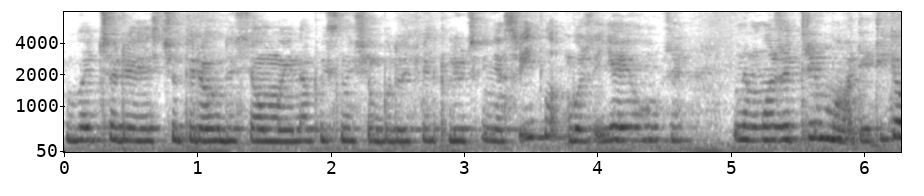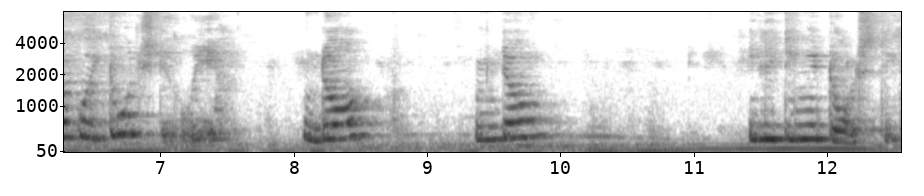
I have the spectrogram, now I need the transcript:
Ввечері з 4 до 7 написано, що будуть відключення світла. Боже, я його вже не можу тримати. Ти такий толстий уже. Да. Да. Или ты не толстый?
